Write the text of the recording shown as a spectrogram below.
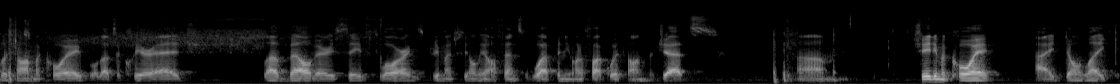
LeSean McCoy. Well, that's a clear edge. Love Bell, very safe floor. He's pretty much the only offensive weapon you want to fuck with on the Jets. Um, Shady McCoy, I don't like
